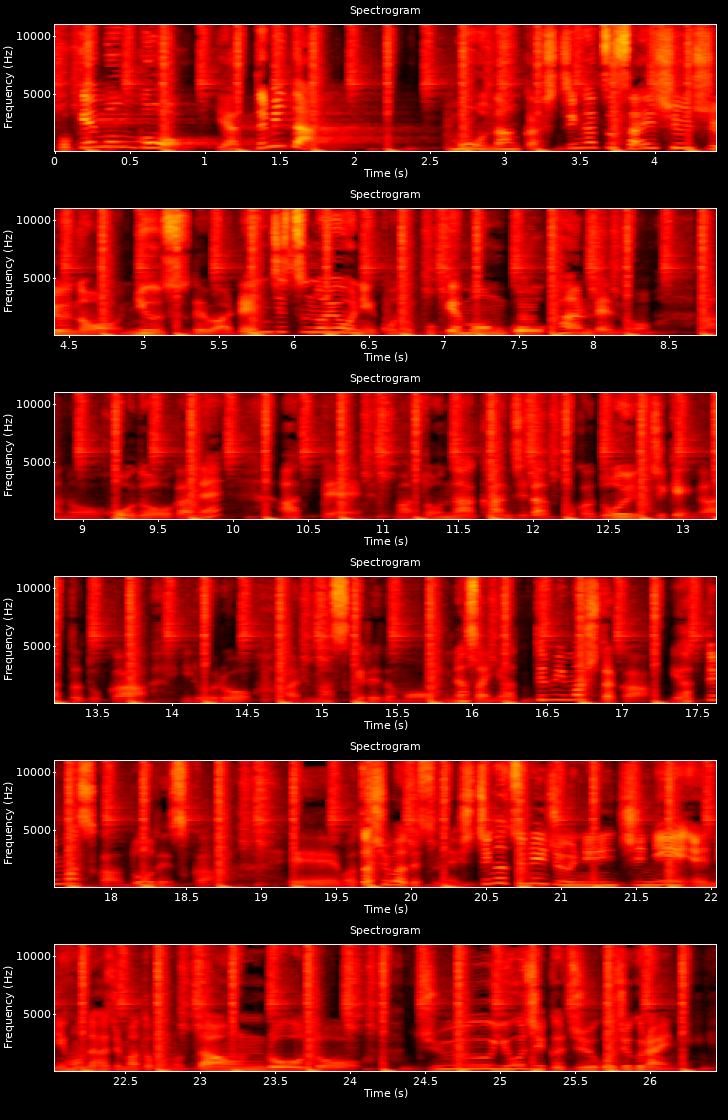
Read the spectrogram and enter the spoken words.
ポケモン GO やってみた。もうなんか7月最終週のニュースでは連日のようにこのポケモン GO 関連のあの報道がねあって、まあ、どんな感じだとかどういう事件があったとかいろいろありますけれども皆さんやってみましたか？やってますか？どうですか、えー、私はですね7月22日に、えー、日本で始まったこのダウンロード14時か15時ぐらいに、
